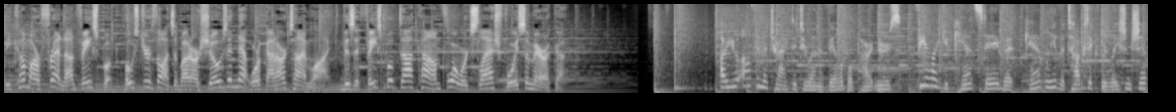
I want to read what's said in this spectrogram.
Become our friend on Facebook. Post your thoughts about our shows and network on our timeline. Visit facebook.com forward slash voice America. Are you often attracted to unavailable partners? Feel like you can't stay but can't leave a toxic relationship?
